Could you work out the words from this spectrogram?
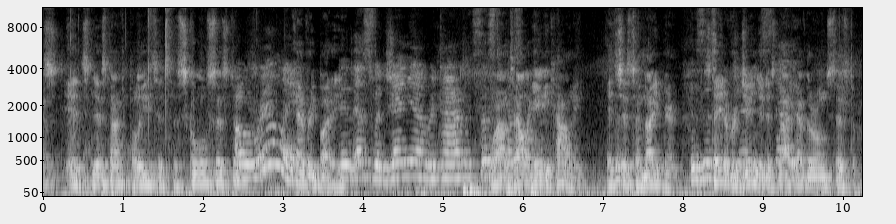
just, it's just not the police, it's the school system. Oh, system, really? everybody. That's Virginia retirement system? Well, it's or Alleghany County. It's just a nightmare. Is this State of Virginia Virginia does not state? have their own system.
